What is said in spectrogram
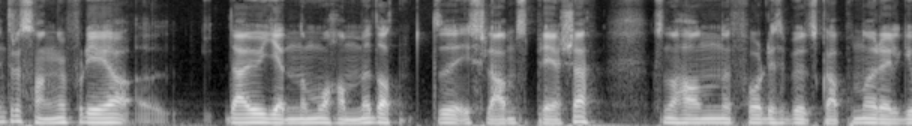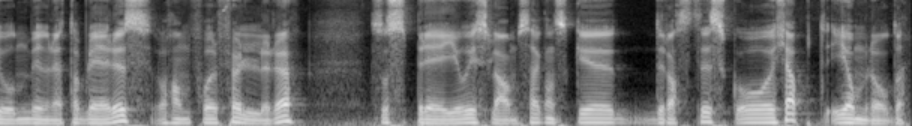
interessante, fordi det er jo gjennom Mohammed at islam sprer seg. Så når han får disse budskapene og religionen begynner å etableres, og han får følgere, så sprer jo islam seg ganske drastisk og kjapt i området.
